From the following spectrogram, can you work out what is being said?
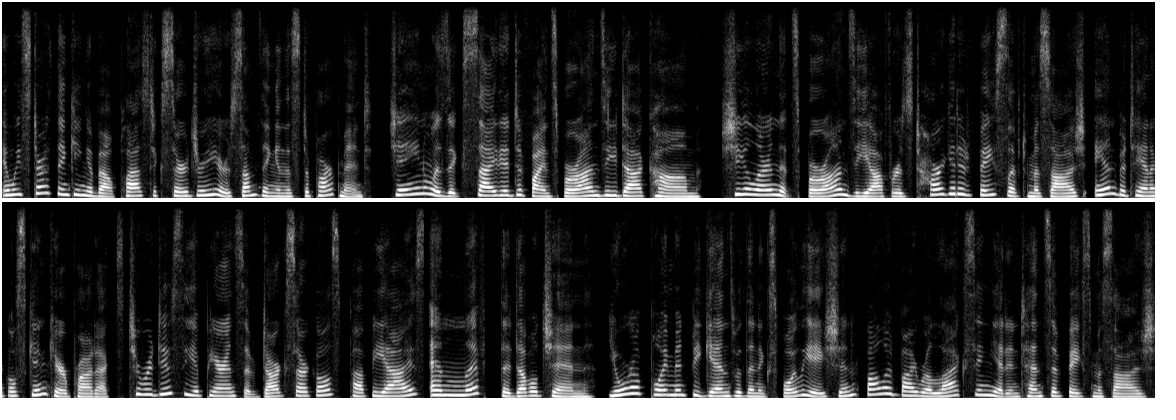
and we start thinking about plastic surgery or something in this department. Jane was excited to find Speranzi.com. She learned that Speranzi offers targeted facelift massage and botanical skincare products to reduce the appearance of dark circles, puffy eyes, and lift the double chin. Your appointment begins with an exfoliation followed by relaxing yet intensive face massage.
